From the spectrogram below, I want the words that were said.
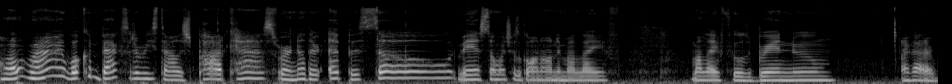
All right, welcome back to the Restylish Podcast for another episode. Man, so much has gone on in my life. My life feels brand new. I got a,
